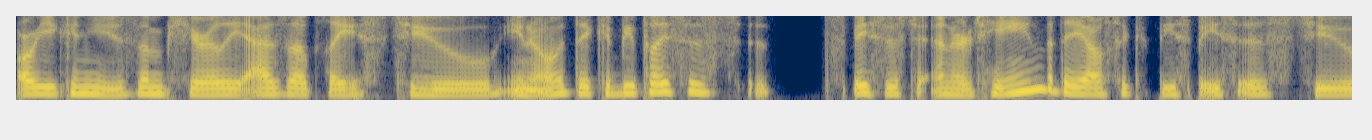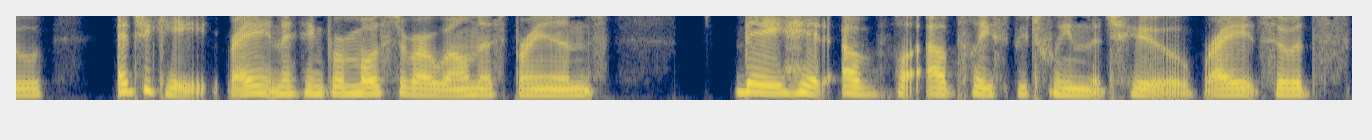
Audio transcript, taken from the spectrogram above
or you can use them purely as a place to, you know, they could be places, spaces to entertain, but they also could be spaces to educate, right? And I think for most of our wellness brands, they hit a, a place between the two, right? So it's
